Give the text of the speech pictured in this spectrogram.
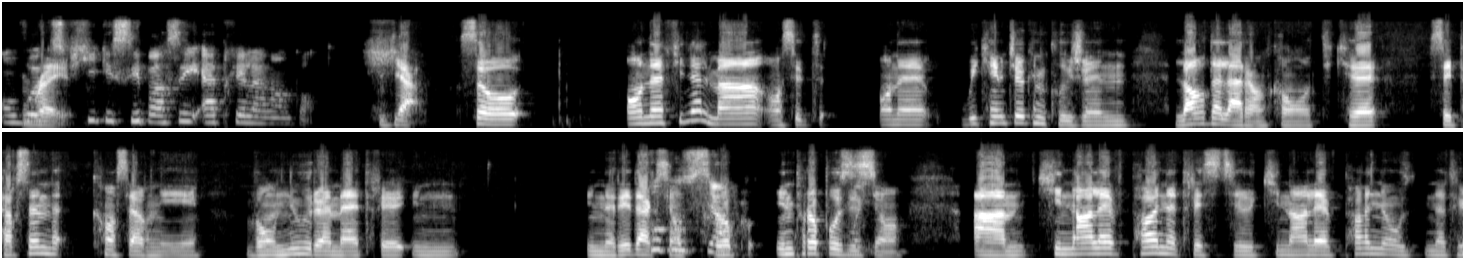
on va expliquer ce qui s'est passé après la rencontre. Yeah. So, on a finalement, on s'est, on a, we came to a conclusion lors de la rencontre que ces personnes concernées vont nous remettre une, une rédaction, une proposition um, qui n'enlève pas notre style, qui n'enlève pas notre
